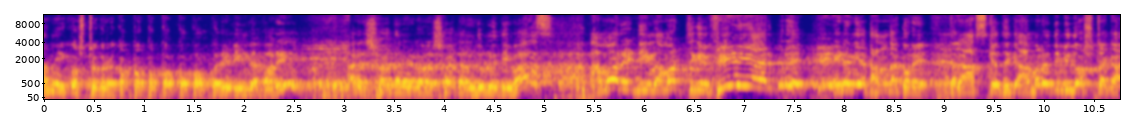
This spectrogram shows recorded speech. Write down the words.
আমি কষ্ট করে কক কক কক কক করে ডিমটা পারি। আরে শয়তানের ঘরে শয়তান দুর্নীতি বাস। আমার এই ডিম আমার থেকে ফ্রি নিয়ে এরপরে এটা নিয়ে ধান্দা করে। তাহলে আজকে থেকে আমারে দিবি দশ টাকা,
